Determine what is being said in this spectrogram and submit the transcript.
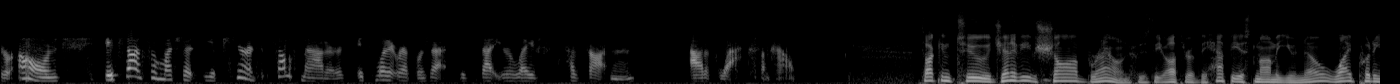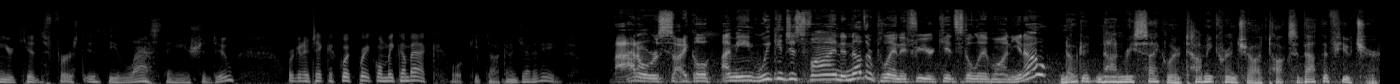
your own, it's not so much that the appearance itself matters; it's what it represents. It's that your life has gotten out of whack somehow. Talking to Genevieve Shaw Brown, who's the author of The Happiest Mommy You Know Why Putting Your Kids First is the Last Thing You Should Do. We're going to take a quick break. When we come back, we'll keep talking to Genevieve. I don't recycle. I mean, we can just find another planet for your kids to live on, you know? Noted non recycler Tommy Crenshaw talks about the future.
